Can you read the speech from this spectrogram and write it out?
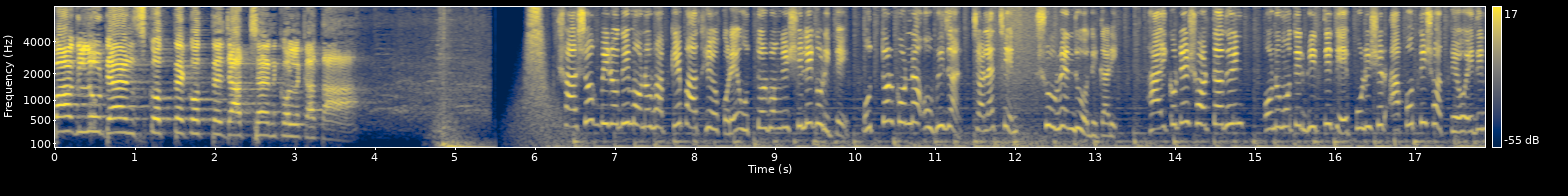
পাগলু ড্যান্স করতে করতে যাচ্ছেন কলকাতা। শাসক বিরোধী মনোভাবকে পাথেয় করে উত্তরবঙ্গের শিলিগুড়িতে উত্তরকন্যা অভিযান চালাচ্ছেন শুভেন্দু অধিকারী। হাইকোর্টের শর্তাধীন অনুমতির ভিত্তিতে পুলিশের আপত্তি সত্ত্বেও এদিন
